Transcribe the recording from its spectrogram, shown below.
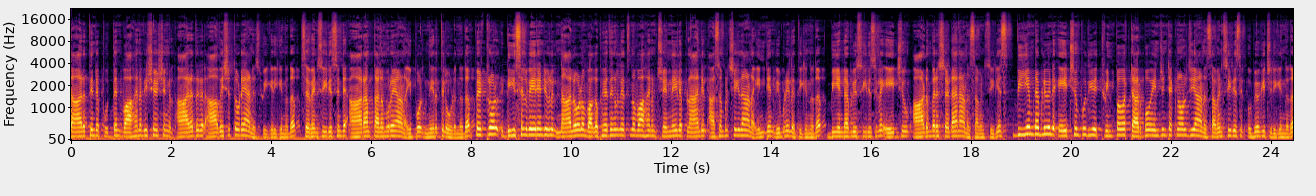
താരത്തിന്റെ പുത്തൻ വാഹന വിശേഷങ്ങൾ ആരാധകർ ആവേശത്തോടെയാണ് സ്വീകരിക്കുന്നത്. സെവൻ സീരീസിന്റെ ആറാം തലമുറയാണ് ഇപ്പോൾ നിരത്തിലോടുന്നത് പെട്രോൾ ഡീസൽ വേരിയന്റുകളിൽ നാലോളം വകഭേദങ്ങളിൽ എത്തുന്ന വാഹനം ചെന്നൈയിലെ പ്ലാന്റിൽ അസംബിൾ ചെയ്താണ് ഇന്ത്യൻ വിപണിയിൽ എത്തിക്കുന്നത് ബി എം ഡബ്ല്യു സീരീസിലെ ഏറ്റവും ആഡംബര സെഡാനാണ് സെവൻ സീരീസ്. ബി എം ഡബ്ല്യുവിന്റെ ഏറ്റവും പുതിയ ട്വിൻ പവർ ടർബോ എഞ്ചിൻ ടെക്നോളജിയാണ് സെവൻ സീരീസിൽ ഉപയോഗിച്ചിരിക്കുന്നത്.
